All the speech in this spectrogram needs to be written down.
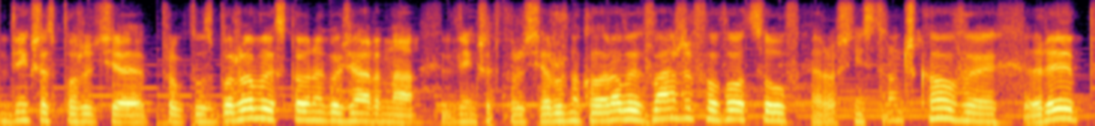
większe spożycie produktów zbożowych z pełnego ziarna, większe spożycie różnokolorowych warzyw, owoców, roślin strączkowych, ryb,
